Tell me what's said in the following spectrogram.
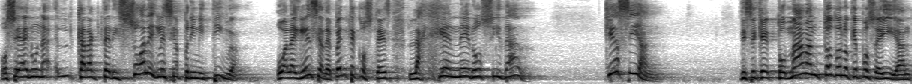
O sea, en una, caracterizó a la iglesia primitiva o a la iglesia de Pentecostés la generosidad. ¿Qué hacían? Dice que tomaban todo lo que poseían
